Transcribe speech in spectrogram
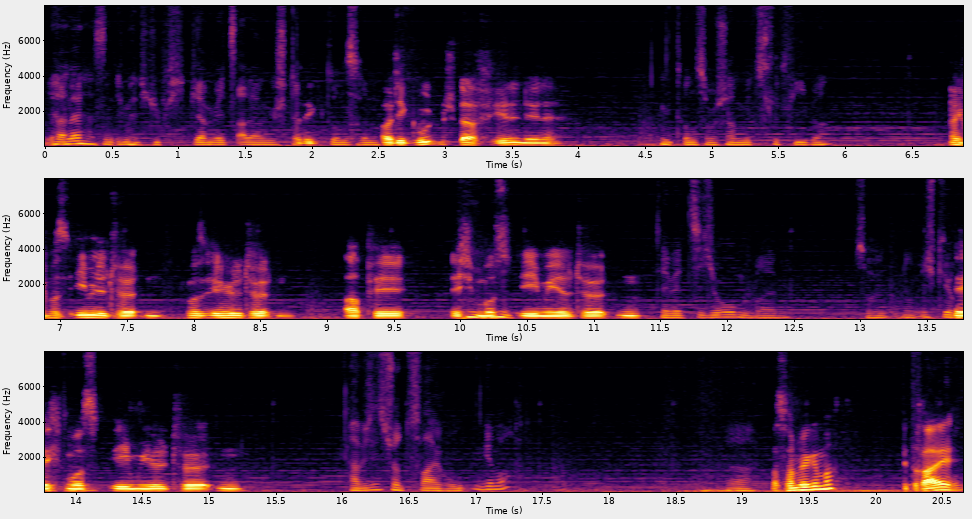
Ja, ne, das sind immer die üblichen. Die haben wir jetzt alle angestellt Die- mit unserem, Aber die guten da fehlen denen. mit unserem Scharmützelfieber. Ich muss Emil töten. Ich muss Emil töten. AP. Ich muss Emil töten. Der wird sicher oben bleiben. So hinten. Ich gehe Ich muss Emil töten. Habe ich jetzt schon zwei Runden gemacht? Ja. Was haben wir gemacht? Drei.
